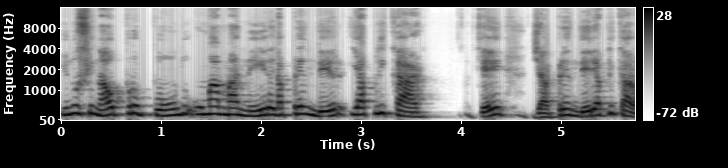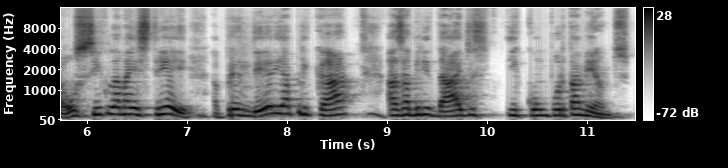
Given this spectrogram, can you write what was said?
E no final, propondo uma maneira de aprender e aplicar ok? De aprender e aplicar. Ó, o ciclo da maestria aí, aprender e aplicar as habilidades e comportamentos.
